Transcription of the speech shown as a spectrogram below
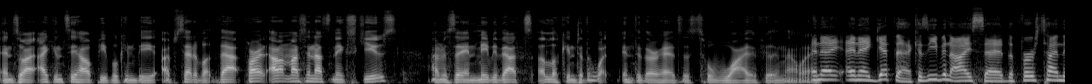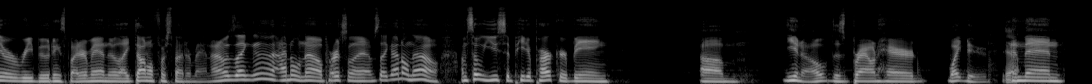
And so I, I can see how people can be upset about that part. I'm not saying that's an excuse. I'm just saying maybe that's a look into the what into their heads as to why they're feeling that way. And I and I get that because even I said the first time they were rebooting Spider-Man, they're like Donald for Spider-Man. And I was like, "Uh, I don't know. Personally, I was like, I don't know. I'm so used to Peter Parker being, um, you know, this brown-haired white dude, Yeah. and then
